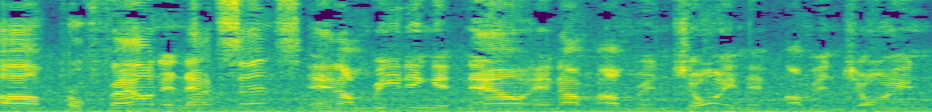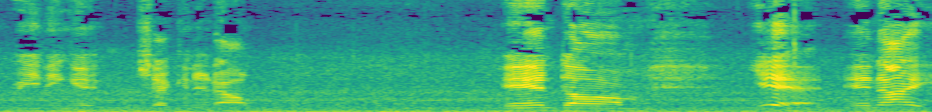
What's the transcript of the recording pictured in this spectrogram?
um, profound in that sense, and I'm reading it now, and I'm, I'm enjoying it. I'm enjoying reading it, checking it out. And um, yeah, and I,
